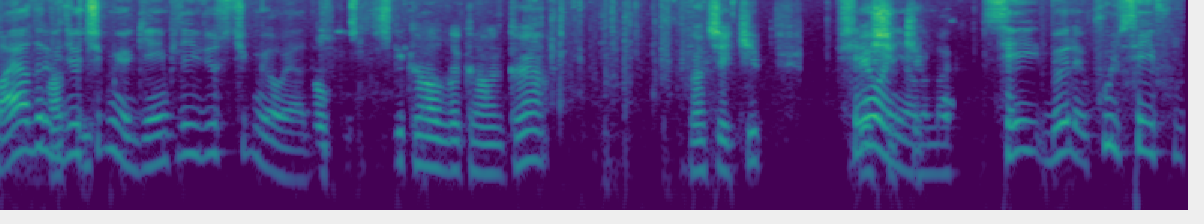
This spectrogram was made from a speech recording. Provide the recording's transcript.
Bayağıdır video çıkmıyor. Gameplay videosu çıkmıyor bayağıdır. 9 kişi kaldı kanka. Kaç ekip? Şey beş oynayalım ekip. bak. Save, böyle full save full,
